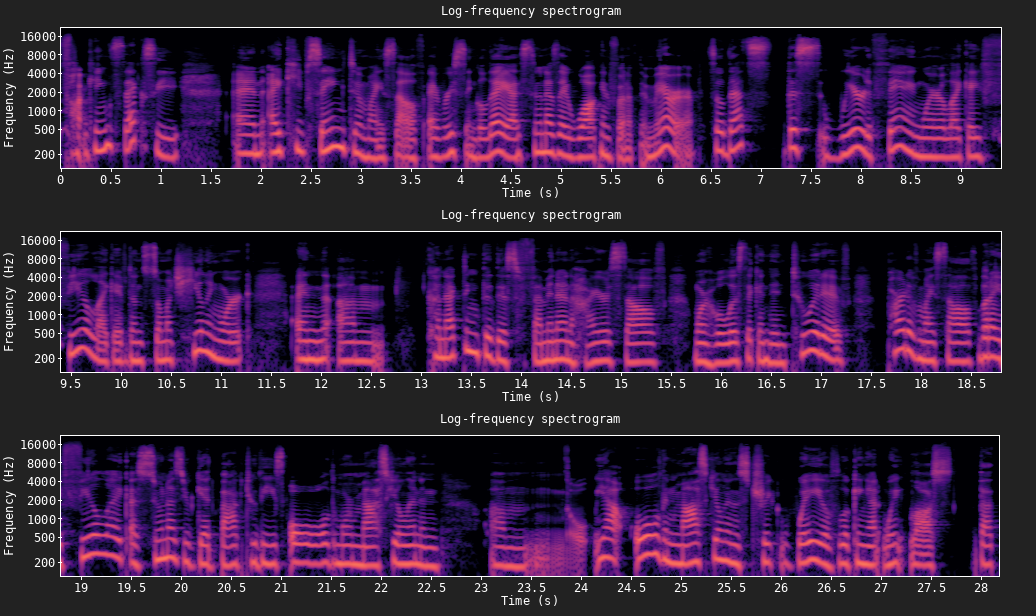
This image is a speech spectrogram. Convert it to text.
fucking sexy. And I keep saying to myself every single day as soon as I walk in front of the mirror. So that's this weird thing where, like, I feel like I've done so much healing work and um, connecting to this feminine, higher self, more holistic and intuitive part of myself. But I feel like as soon as you get back to these old, more masculine and um yeah old and masculine strict way of looking at weight loss that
